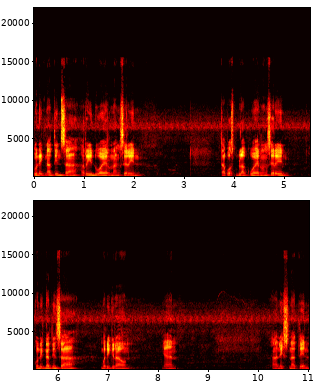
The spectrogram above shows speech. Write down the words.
Connect natin sa red wire ng siren. Tapos black wire ng siren. Connect natin sa body ground. Yan. Ah, next natin.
